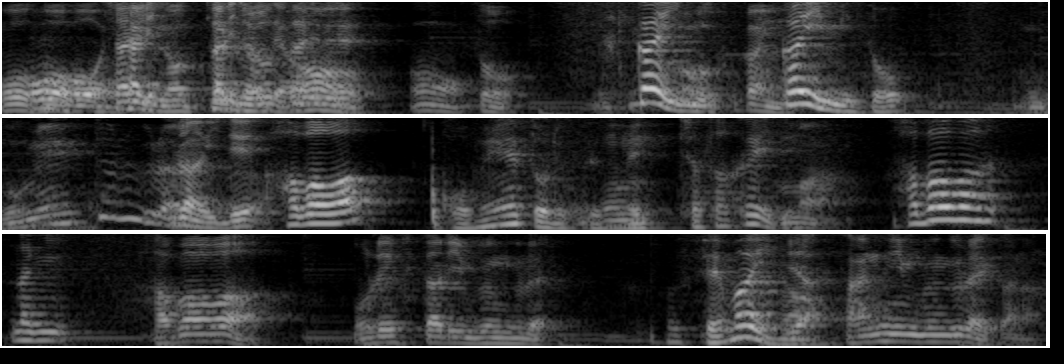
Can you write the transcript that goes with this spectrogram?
ほうほうほうチャリ乗った状態でそう深い深い深い溝5メートルぐらいぐらいで幅は5メートルってめっちゃ高いで、ま幅は何幅は俺2人分ぐらい狭いないや3人分ぐらいかな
